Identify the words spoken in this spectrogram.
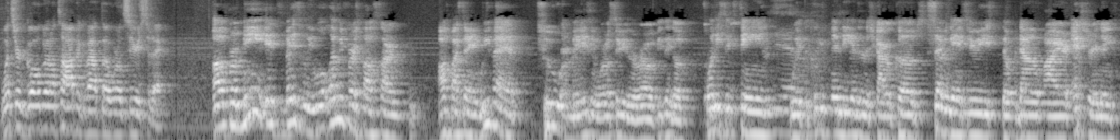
What's your gold medal topic about the World Series today? Uh, for me, it's basically well. Let me first off start off by saying we've had two amazing World Series in a row. If you think of 2016 yeah. with the Cleveland Indians and the Chicago Cubs, seven game series went down the wire, extra innings.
